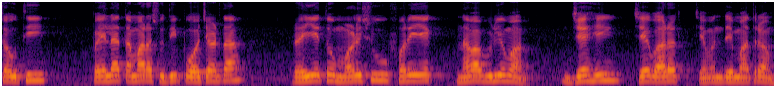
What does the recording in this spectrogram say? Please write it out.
સૌથી પહેલાં તમારા સુધી પહોંચાડતા રહીએ. તો મળીશું ફરી એક નવા વિડીયોમાં જય હિન્દ, જય ભારત, જય વંદે માતરમ.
